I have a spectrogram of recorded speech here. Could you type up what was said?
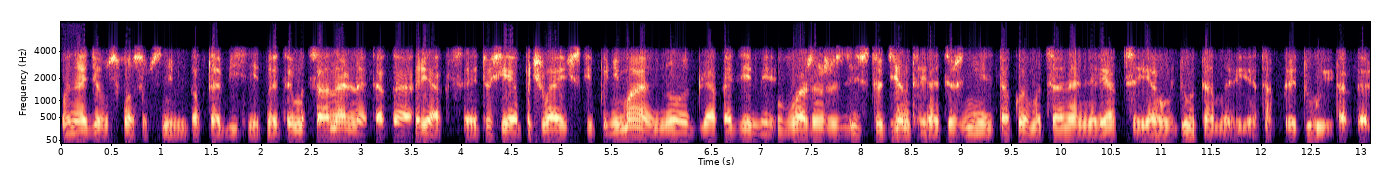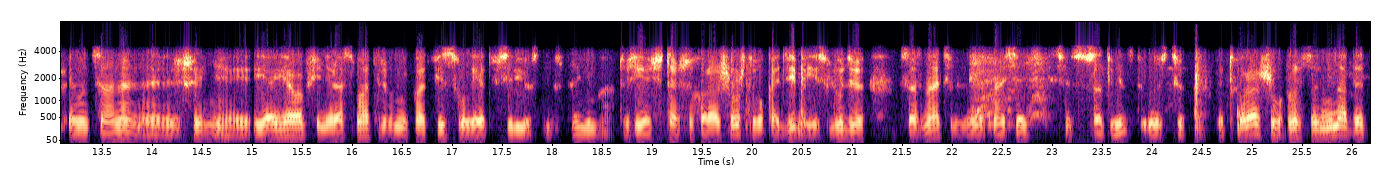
мы найдем способ с ним как-то объяснить. Но это эмоциональная такая реакция. То есть я по-человечески понимаю, но для Академии важно же здесь студенты. Это же не такой эмоциональная реакция. Я уйду там, или я там приду и так далее. Эмоциональное решение. Я, я вообще не рассматривал, не подписывал, я это всерьез не воспринимаю. То есть я считаю, что хорошо, что в Академии есть люди сознательные, относящиеся с ответственностью. Это хорошо. Просто не надо это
